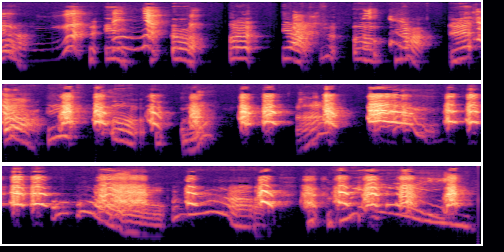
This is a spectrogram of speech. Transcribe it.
yeah. Ah!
